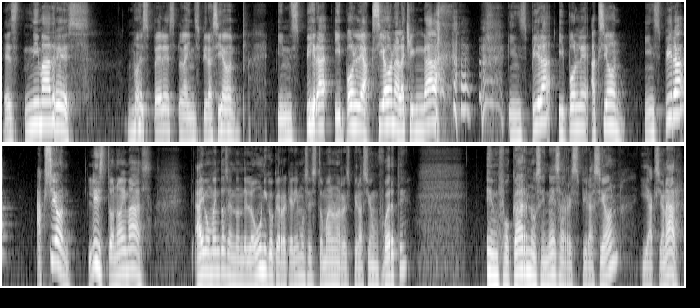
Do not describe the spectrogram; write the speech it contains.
es ni madres. No esperes la inspiración. Inspira y ponle acción a la chingada. Inspira y ponle acción. Inspira, acción. Listo, no hay más. Hay momentos en donde lo único que requerimos es tomar una respiración fuerte, enfocarnos en esa respiración y accionar.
